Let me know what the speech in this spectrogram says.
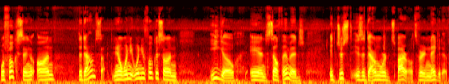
we're focusing on the downside. You know, when you when you focus on ego and self-image, it just is a downward spiral. It's very negative.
